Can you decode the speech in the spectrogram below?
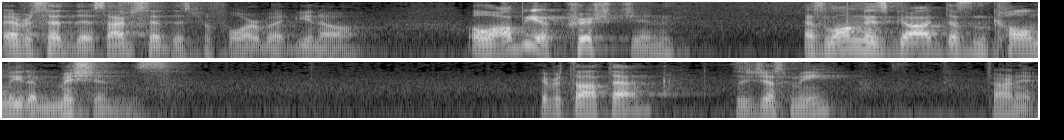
ever said this. I've said this before, but you know, oh, I'll be a Christian as long as God doesn't call me to missions. You ever thought that? Is it just me? Darn it.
